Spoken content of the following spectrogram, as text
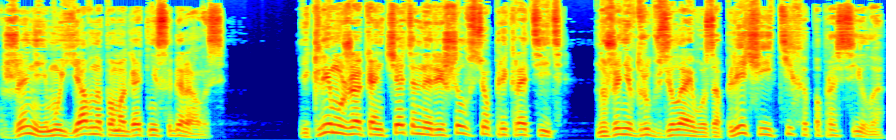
Женя ему явно помогать не собиралась. И Клим уже окончательно решил все прекратить, но Женя вдруг взяла его за плечи и тихо попросила.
